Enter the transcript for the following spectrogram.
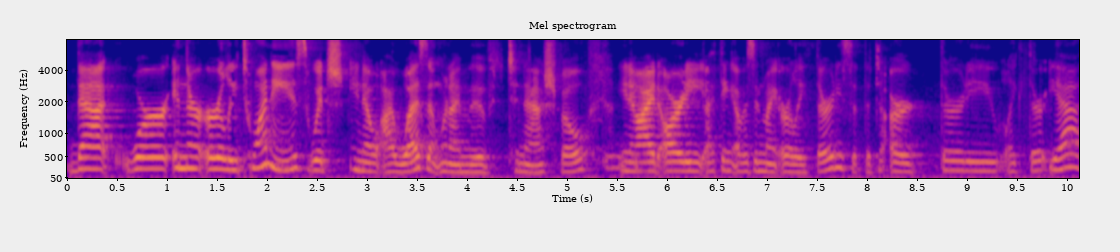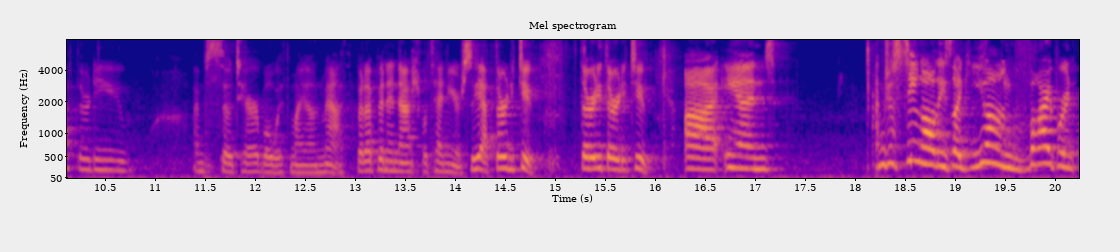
that were in their early 20s which you know i wasn't when i moved to nashville. You know i'd already i think i was in my early 30s at the time or 30 like 30 yeah 30 i'm so terrible with my own math but i've been in nashville 10 years. So yeah 32 30 32 uh, and i'm just seeing all these like young vibrant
